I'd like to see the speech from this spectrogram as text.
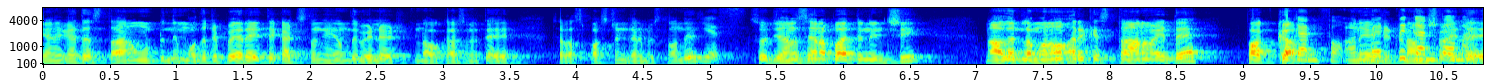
ఈయనకైతే స్థానం ఉంటుంది. మొదటి పేరు అయితే ఖచ్చితంగా ఈయన వెళ్ళేటువంటి అవకాశం అయితే చాలా స్పష్టంగా కనిపిస్తోంది. సో జనసేన పార్టీ నుంచి నాదంట్ల మనోహర్కి స్థానం అయితే పక్క. అనేటువంటి అంశం అయితే.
